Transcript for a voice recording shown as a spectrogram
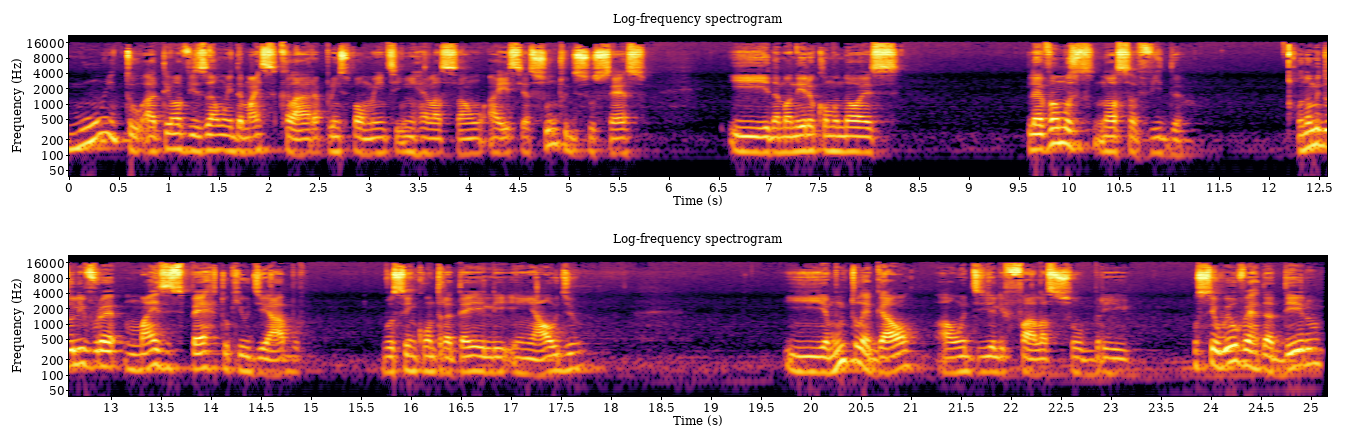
muito a ter uma visão ainda mais clara, principalmente em relação a esse assunto de sucesso e da maneira como nós levamos nossa vida. O nome do livro é Mais Esperto que o Diabo. Você encontra até ele em áudio. E é muito legal aonde ele fala sobre o seu eu verdadeiro,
